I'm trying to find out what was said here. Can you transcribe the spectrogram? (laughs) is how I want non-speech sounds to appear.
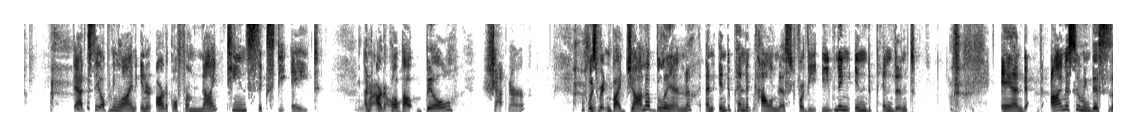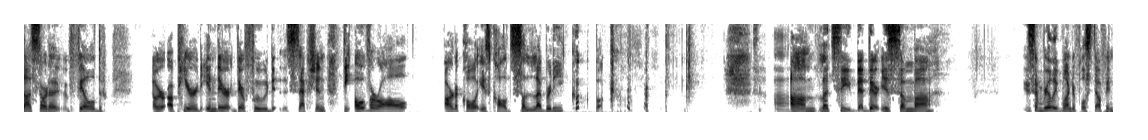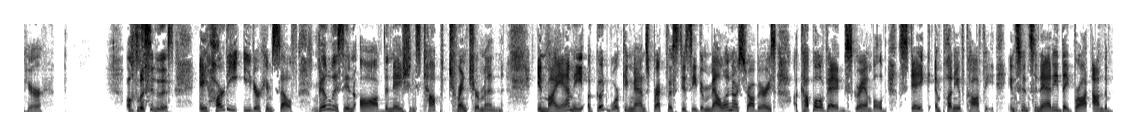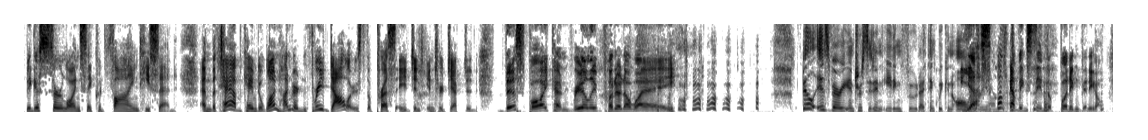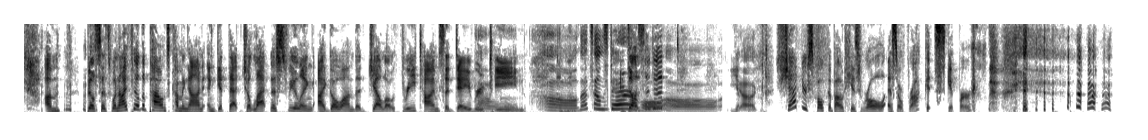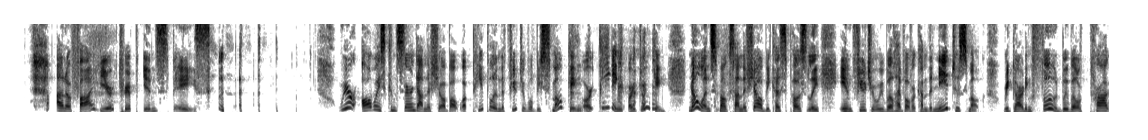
that's the opening line in an article from 1968. An article about Bill Shatner was written by Johna Blinn, an independent columnist for the Evening Independent. And I'm assuming this uh, sort of filled or appeared in their, their food section. The overall article is called Celebrity Cookbook. Um, let's see. Th- There is some uh, some really wonderful stuff in here. (laughs) Oh, listen to this. A hearty eater himself, Bill is in awe of the nation's top trencherman. In Miami, a good working man's breakfast is either melon or strawberries, a couple of eggs scrambled, steak, and plenty of coffee. In Cincinnati, they brought on the biggest sirloins they could find, he said. And the tab came to $103, the press agent interjected. This boy can really put it away. (laughs) Bill is very interested in eating food. I think we can all yes, agree on (laughs) that. having seen the pudding video. Um, Bill says, when I feel the pounds coming on and get that gelatinous feeling, I go on the Jello three times a day routine. Oh, that sounds terrible. Doesn't it? Oh, Yep. yuck. Shatner spoke about his role as a rocket skipper (laughs) (laughs) on a five year trip in space. We're always concerned on the show about what people in the future will be smoking or eating or (laughs) drinking. No one smokes on the show because supposedly in future we will have overcome the need to smoke. Regarding food, we will have pro-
